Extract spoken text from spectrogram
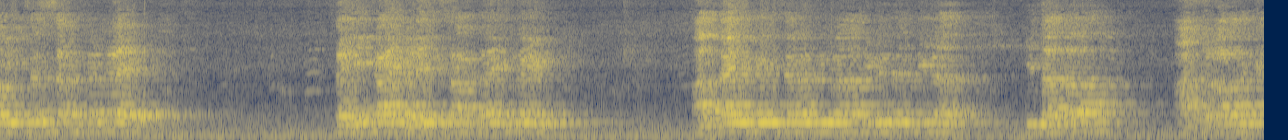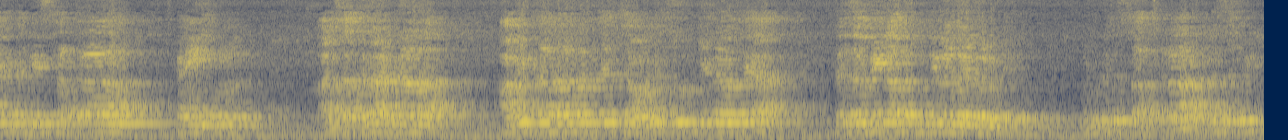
महागाईचं संकट आहे. कधी काय घडेल सांगता येत नाही. आता एक सरांनी मला निवेदन दिलं की दादा अठराला काय कधी सतराला काही सतरा अठराला. आम्ही साधारण ते चावडे सुरू केल्या होत्या. त्या बिल अजून दिलं नाही म्हणजे म्हणजे सतरा अठराचं बिल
